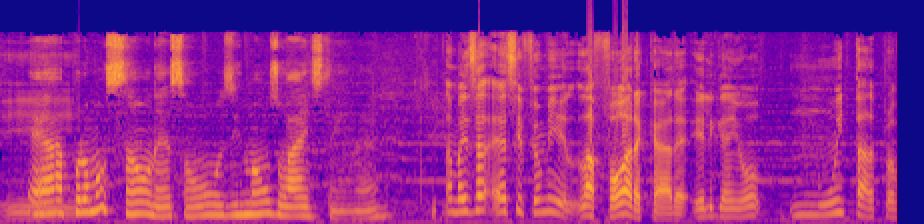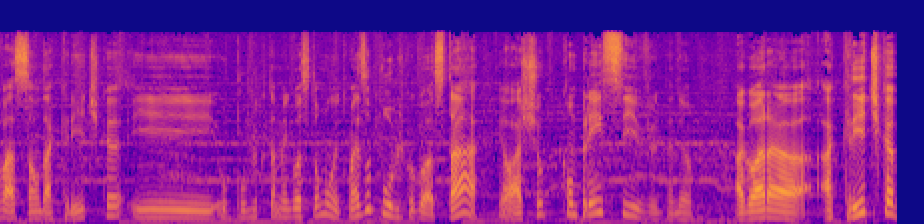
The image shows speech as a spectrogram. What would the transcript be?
E... É a promoção, né? São os irmãos Weinstein, né? Não, mas a- esse filme lá fora, cara, ele ganhou muita aprovação da crítica e o público também gostou muito. Mas o público gostar, eu acho compreensível, entendeu? Agora, a crítica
